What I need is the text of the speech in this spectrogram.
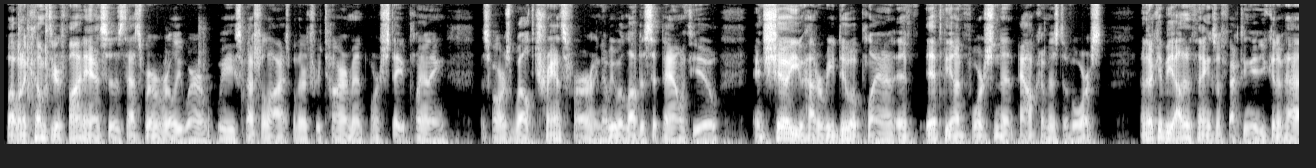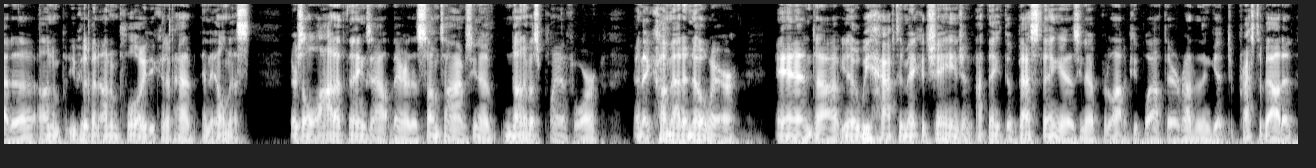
But when it comes to your finances, that's where really where we specialize, whether it's retirement or estate planning, as far as wealth transfer. You know, we would love to sit down with you and show you how to redo a plan if if the unfortunate outcome is divorce. And there could be other things affecting you. You could have had a, un, you could have been unemployed. You could have had an illness. There's a lot of things out there that sometimes you know none of us plan for, and they come out of nowhere and uh, you know we have to make a change. And i think the best thing is you know for a lot of people out there rather than get depressed about it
